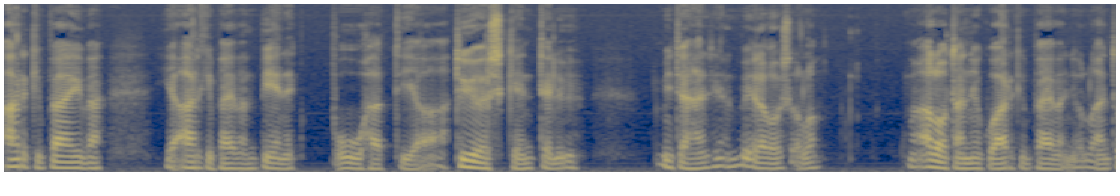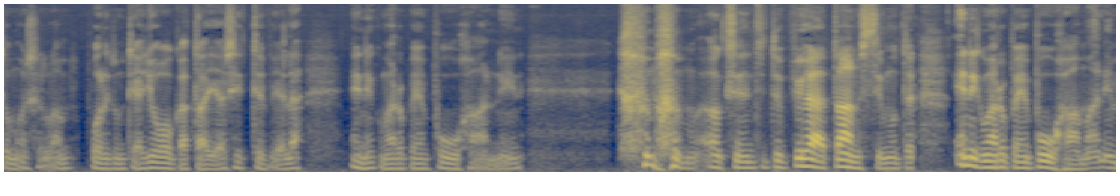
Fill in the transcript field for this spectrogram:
Arkipäivä ja arkipäivän pienet puuhat ja työskentely. Mitähän siellä vielä voisi olla? Mä aloitan joku arkipäivän jollain tuommoisella puoli tuntia joogata ja sitten vielä ennen kuin mä rupean puuhaan, niin onko se nyt pyhä tanssi, mutta ennen kuin mä rupean puuhaamaan, niin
